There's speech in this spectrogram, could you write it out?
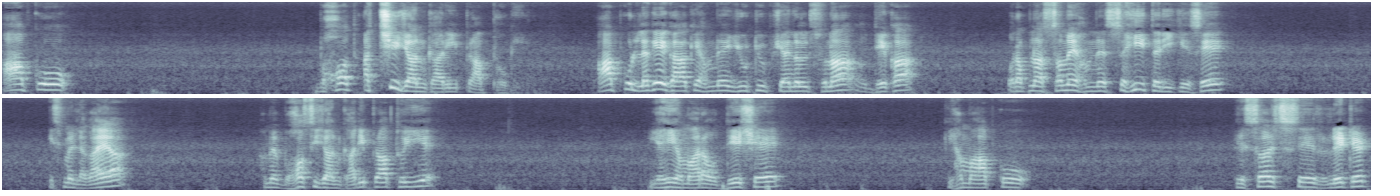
आपको बहुत अच्छी जानकारी प्राप्त होगी। आपको लगेगा कि हमने यूट्यूब चैनल सुना, देखा और अपना समय हमने सही तरीके से इसमें लगाया। हमें बहुत सी जानकारी प्राप्त हुई है। यही हमारा उद्देश्य है कि हम आपको रिसर्च से रिलेटेड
